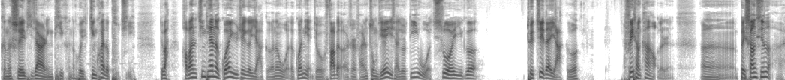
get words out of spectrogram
可能十 AT 加二零 T 可能会尽快的普及，对吧？好吧，那今天呢，关于这个雅阁呢，我的观点就发表到这儿。反正总结一下，就是第一，我作为一个对这代雅阁非常看好的人，呃，被伤心了啊，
